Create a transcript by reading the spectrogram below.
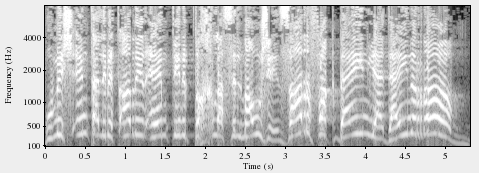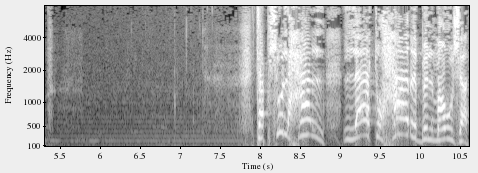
ومش انت اللي بتقرر إمتى بتخلص الموجة. ظرفك بين يدين الرب. طب شو الحل؟ لا تحارب الموجة.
